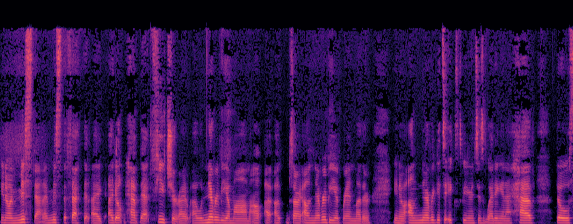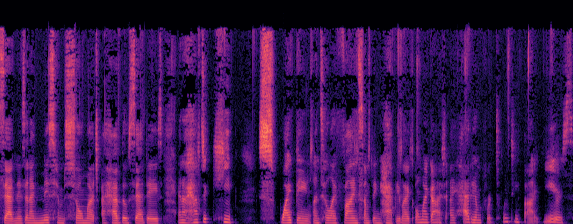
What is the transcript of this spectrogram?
you know i miss that i miss the fact that i i don't have that future i, I will never be a mom I'll, I, i'm sorry i'll never be a grandmother you know i'll never get to experience his wedding and i have those sadness and i miss him so much i have those sad days and i have to keep swiping until I find something happy. Like, oh my gosh, I had him for 25 years.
